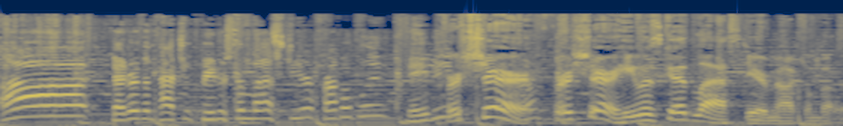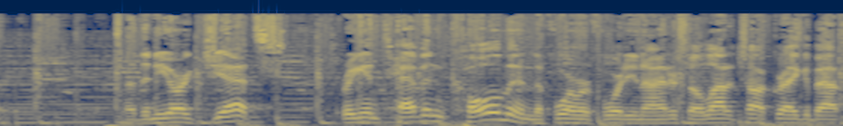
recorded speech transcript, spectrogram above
Uh, better than Patrick Peterson last year, probably, maybe. For sure, for sure. He was good last year, Malcolm Butler. Uh, the New York Jets bring in Tevin Coleman, the former 49er. So a lot of talk, Greg, about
